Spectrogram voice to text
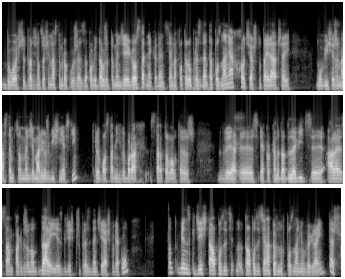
było jeszcze w 2018 roku, że zapowiadał, że to będzie jego ostatnia kadencja na fotelu prezydenta Poznania, chociaż tutaj raczej mówi się, że następcą będzie Mariusz Wiśniewski, który w ostatnich wyborach startował też w, e, jako kandydat lewicy, ale sam fakt, że no dalej jest gdzieś przy prezydencie Jaśkowiaku, no więc gdzieś ta opozycja, no ta opozycja na pewno w Poznaniu wygra i też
